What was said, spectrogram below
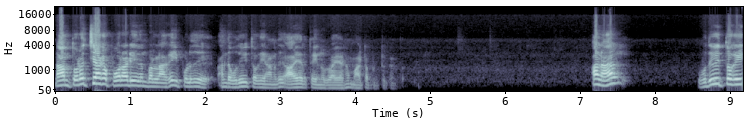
நாம் தொடர்ச்சியாக போராடியதன் பலனாக இப்பொழுது அந்த உதவித்தொகையானது ஆயிரத்தி ஐநூறுரூவாயாக மாற்றப்பட்டிருக்கிறது. ஆனால் உதவித்தொகை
